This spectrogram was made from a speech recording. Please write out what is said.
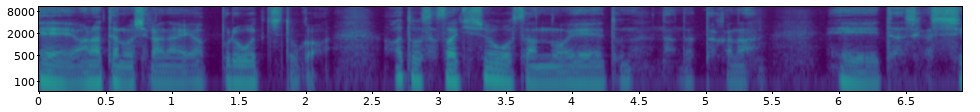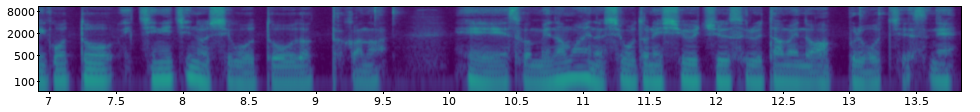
えー、あなたの知らない Apple Watch とか、あと佐々木翔吾さんの、えっ、ー、と、なんだったかな。えー、確か仕事、一日の仕事だったかな。えー、そう、目の前の仕事に集中するための Apple Watch ですね。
